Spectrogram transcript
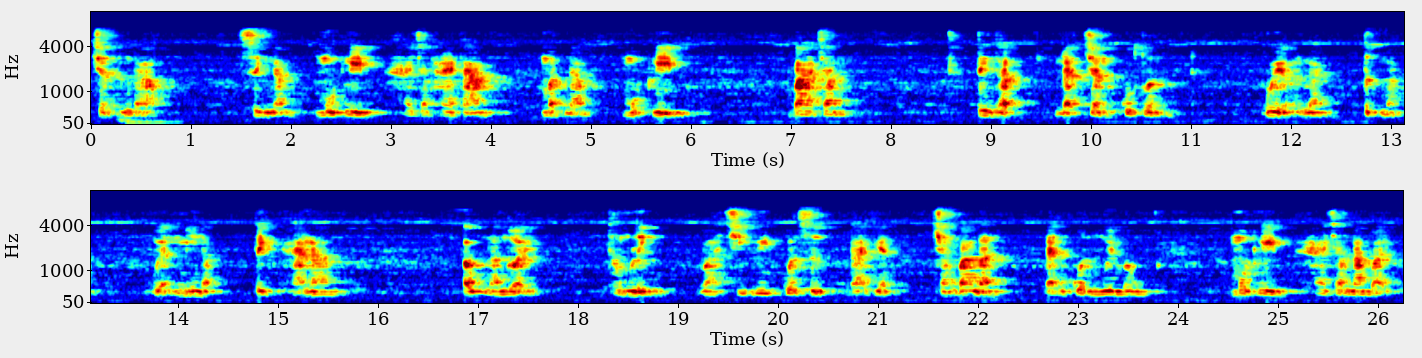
Trần Hưng Đạo sinh năm 1228 mất năm 1300 tên thật là Trần Quốc Tuấn, quê ở làng Tức Mặt huyện Mỹ Lộc, tỉnh Hà Nam. Ông là người thống lĩnh và chỉ huy quân sự Đại Việt trong ba lần đại quân Nguyên Mông 1257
